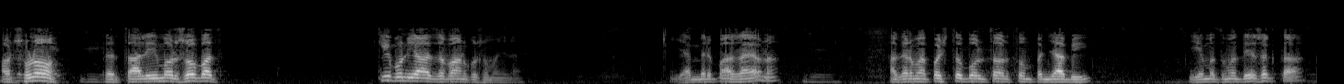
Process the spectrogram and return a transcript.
اور سنو؟ جی۔ پھر تعلیم اور صحبت کی بنیاد زبان کو سمجھنا ہے۔ جب میرے پاس آیا ہو نا؟ جی۔ اگر میں پشتو بولتا اور تم پنجابی یہ میں تمہیں دے سکتا۔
